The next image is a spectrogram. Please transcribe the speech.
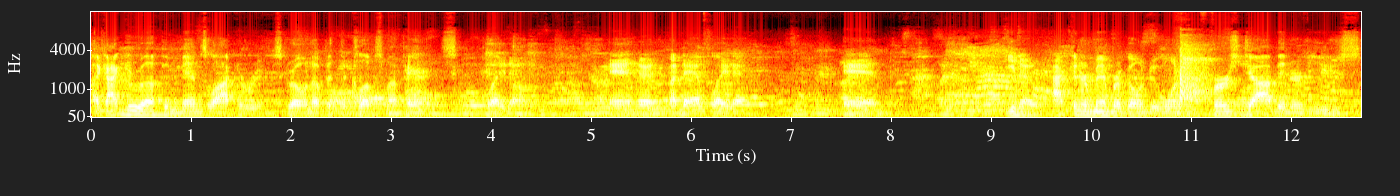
like I grew up in men's locker rooms, growing up at the clubs my parents played at, and, and my dad played at, and you know, I can remember going to one of my first job interviews,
